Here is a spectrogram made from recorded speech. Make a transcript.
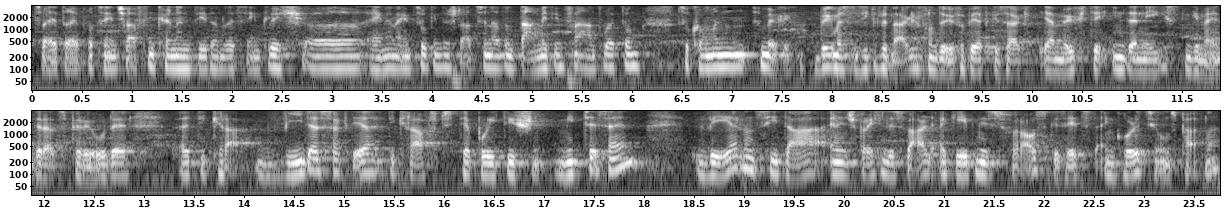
zwei, drei Prozent schaffen können, die dann letztendlich äh, einen Einzug in den Staatssenat und damit in Verantwortung zu kommen ermöglichen. Bürgermeister Siegfried Nagel von der ÖVP hat gesagt, er möchte in der nächsten Gemeinderatsperiode äh, die wieder, sagt er, die Kraft der politischen Mitte sein wären Sie da ein entsprechendes Wahlergebnis vorausgesetzt, ein Koalitionspartner?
